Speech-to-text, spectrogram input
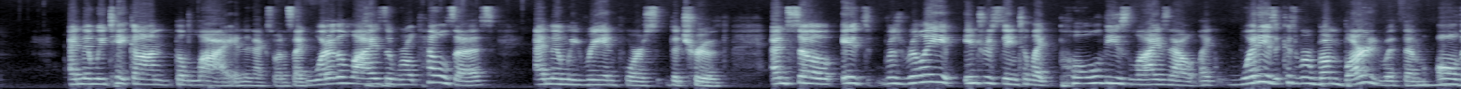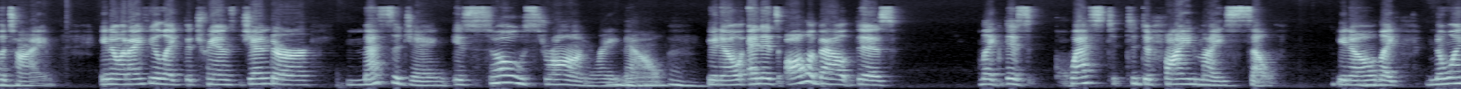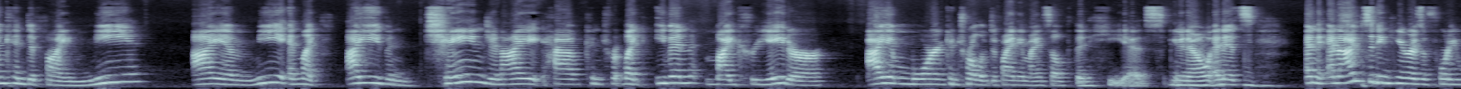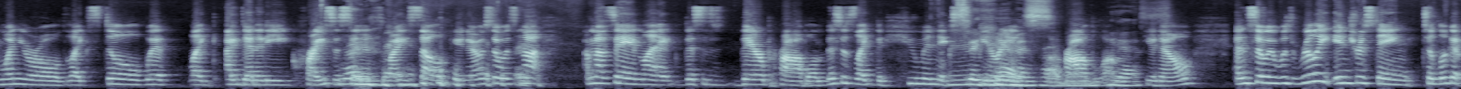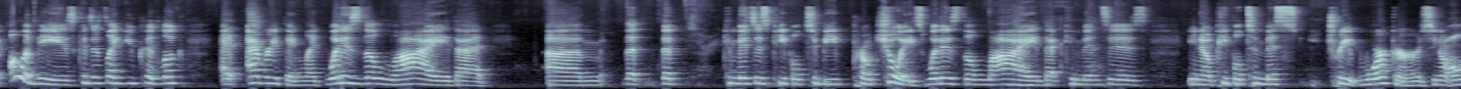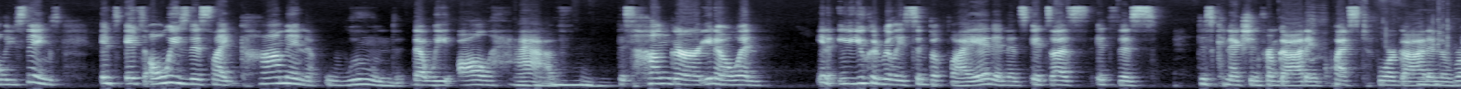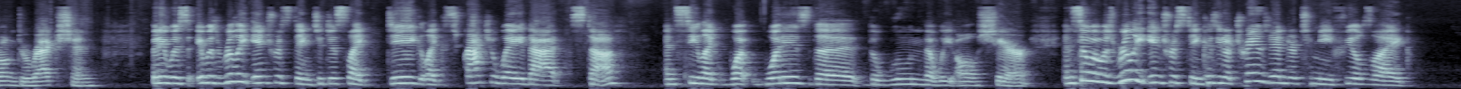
And then we take on the lie in the next one. It's like what are the lies the world tells us? And then we reinforce the truth. And so it was really interesting to like pull these lies out. Like, what is it? Because we're bombarded with them mm-hmm. all the time, you know. And I feel like the transgender messaging is so strong right now, mm-hmm. you know, and it's all about this like this quest to define myself, you know, mm-hmm. like no one can define me. I am me. And like, I even change and I have control. Like, even my creator I am more in control of defining myself than he is, you know? And it's mm-hmm. and and I'm sitting here as a 41 year old, like still with like identity crises right, myself, you know? So it's not I'm not saying like this is their problem. This is like the human experience the human problem, problem yes. you know? And so it was really interesting to look at all of these because it's like you could look at everything. Like what is the lie that um that that convinces people to be pro-choice? What is the lie mm-hmm. that convinces you know people to mistreat workers? You know all these things. It's it's always this like common wound that we all have. Mm-hmm. This hunger, you know, when you know you, you could really simplify it, and it's it's us. It's this disconnection from God and quest for God in the wrong direction. But it was it was really interesting to just like dig, like scratch away that stuff and see like what what is the the wound that we all share. And so it was really interesting because you know transgender to me feels like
